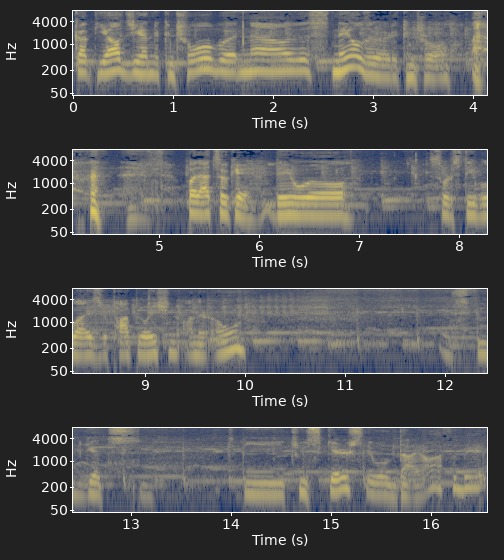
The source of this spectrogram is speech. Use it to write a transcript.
got the algae under control, but now the snails are out of control. but that's okay. They will sort of stabilize their population on their own. As food gets to be too scarce, they will die off a bit.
